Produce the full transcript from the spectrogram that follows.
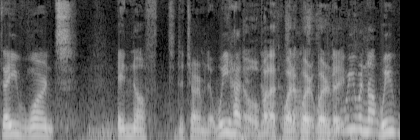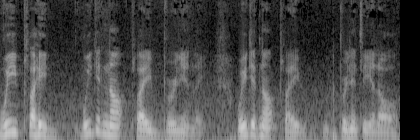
they weren't enough to determine that We had No, but at- where- where- where we, they- we were not. We we played. We did not play brilliantly. We did not play brilliantly at all.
